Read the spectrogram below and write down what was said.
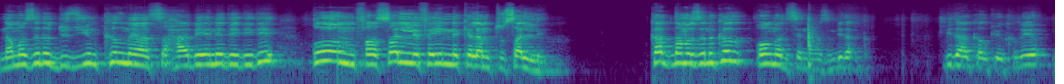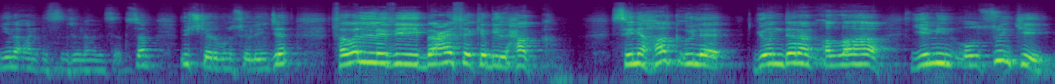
Namazını düzgün kılmayan sahabeye ne dediydi? Kum fasalli fe inneke lem tusalli. Kalk namazını kıl. Olmadı senin namazın. Bir dakika. Bir daha kalkıyor kılıyor. Yine annesini söylüyor aleyhissalatü vesselam. Üç kere bunu söyleyince فَوَالَّذ۪ي بَعَثَكَ بِالْحَقِّ Seni hak ile gönderen Allah'a yemin olsun ki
